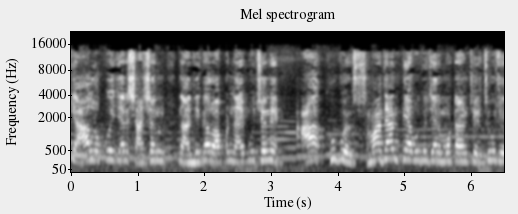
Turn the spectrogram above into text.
કે આ લોકોએ જ્યારે શાસનના અધિકારો આપણને આપ્યું છે ને આ ખૂબ સમાધાનથી આ બધું જ્યારે મોટા અંશે શું છે,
